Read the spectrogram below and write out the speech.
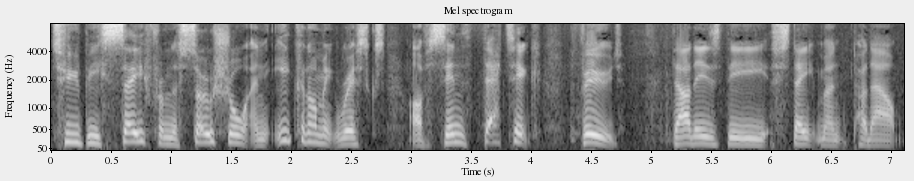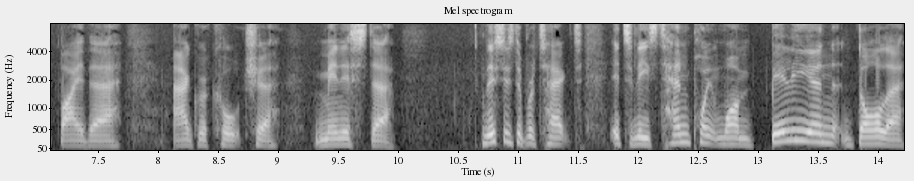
to be safe from the social and economic risks of synthetic food. That is the statement put out by their agriculture minister. This is to protect Italy's $10.1 billion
